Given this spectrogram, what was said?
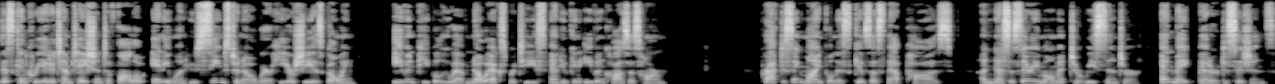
This can create a temptation to follow anyone who seems to know where he or she is going, even people who have no expertise and who can even cause us harm. Practicing mindfulness gives us that pause, a necessary moment to recenter and make better decisions.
